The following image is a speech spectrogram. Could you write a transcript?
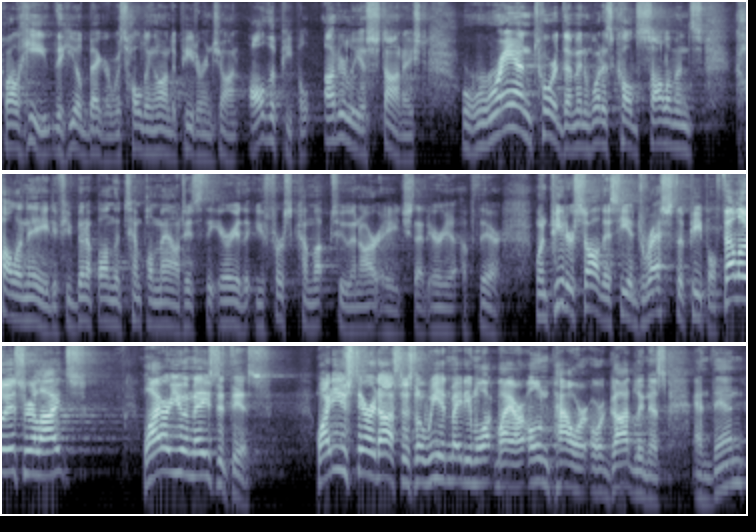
While he, the healed beggar, was holding on to Peter and John, all the people, utterly astonished, ran toward them in what is called Solomon's colonnade. If you've been up on the Temple Mount, it's the area that you first come up to in our age, that area up there. When Peter saw this, he addressed the people Fellow Israelites, why are you amazed at this? Why do you stare at us as though we had made him walk by our own power or godliness? And then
